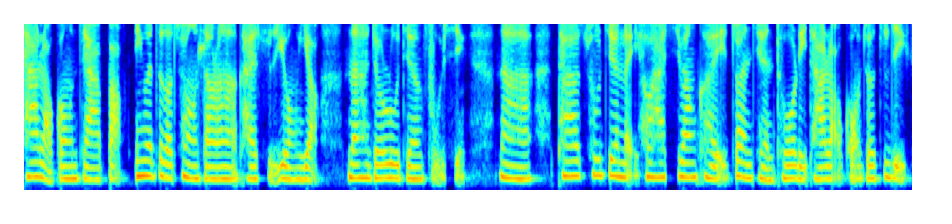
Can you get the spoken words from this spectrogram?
她老公家暴，因为这个创伤让她开始用药，那她就入监服刑。那她出监了以后，她希望可以赚钱脱离她老公，就自己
